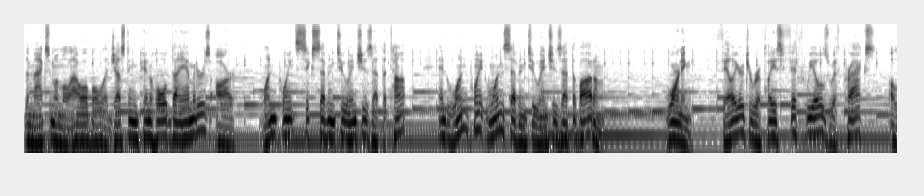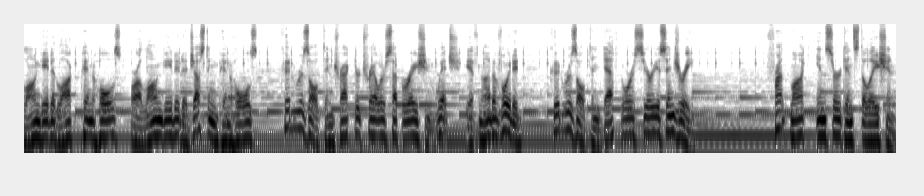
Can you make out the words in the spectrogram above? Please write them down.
The maximum allowable adjusting pinhole diameters are 1.672 inches at the top and 1.172 inches at the bottom. Warning, Failure to replace fifth wheels with cracks, elongated lock pinholes, or elongated adjusting pinholes could result in tractor-trailer separation which, if not avoided, could result in death or serious injury. Front lock insert installation.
